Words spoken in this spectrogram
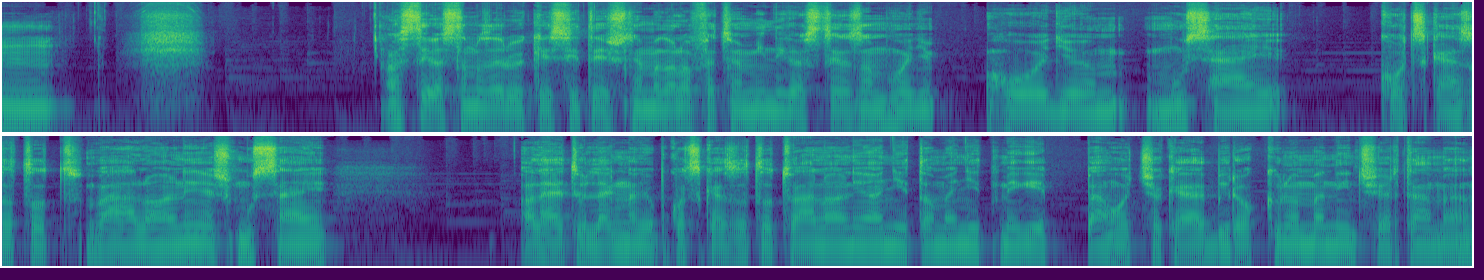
Mm azt éreztem az előkészítésnél, meg alapvetően mindig azt érzem, hogy, hogy muszáj kockázatot vállalni, és muszáj a lehető legnagyobb kockázatot vállalni annyit, amennyit még éppen, hogy csak elbírok, különben nincs értelme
